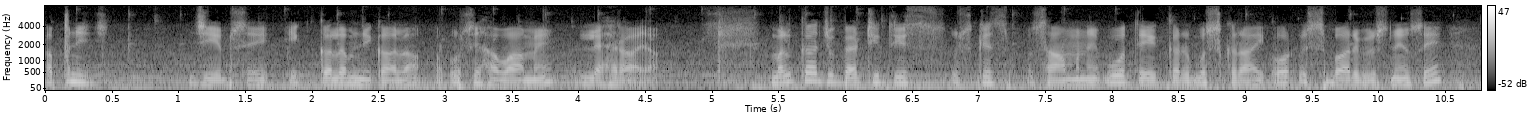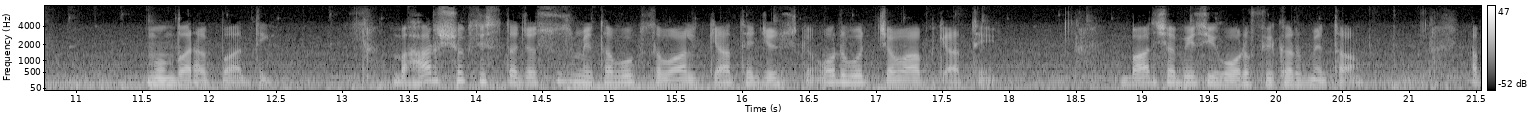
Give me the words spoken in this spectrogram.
اپنی جیب سے ایک قلم نکالا اور اسے ہوا میں لہرایا۔ ملکہ جو بیٹھی تھی اس کے سامنے وہ دیکھ کر مسکرائی اور اس بارے بھی اس نے اسے مبارکباد دی۔ ہر شخص اس تجسس میں تھا، وہ سوال کیا تھے جس کے، اور وہ جواب کیا تھے۔ بادشاہ بھی اسی غور و فکر میں تھا۔ اب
